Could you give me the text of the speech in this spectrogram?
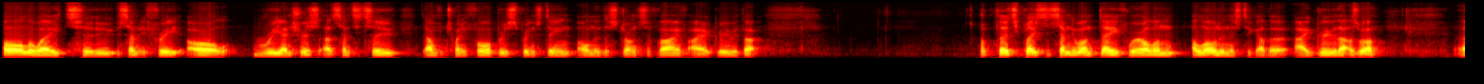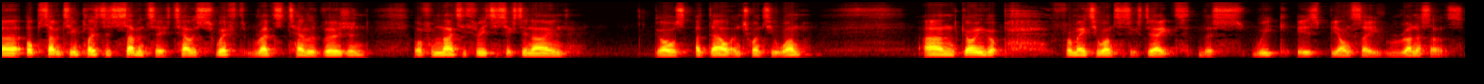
all the way to 73, all re-entries at 72. Down from 24, Bruce Springsteen, Only the Strong Survive. I agree with that. Up 30 places to 71, Dave, we're all on, alone in this together. I agree with that as well. Uh, up 17 places 70, Taylor Swift, Red's tailored version. Up from 93 to 69 goes Adele and 21. And going up from 81 to 68 this week is Beyonce Renaissance.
